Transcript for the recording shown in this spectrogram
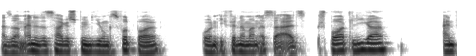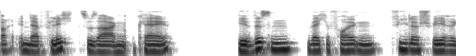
Also am Ende des Tages spielen die Jungs Football. Und ich finde, man ist da als Sportliga einfach in der Pflicht zu sagen, okay, wir wissen, welche Folgen viele schwere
